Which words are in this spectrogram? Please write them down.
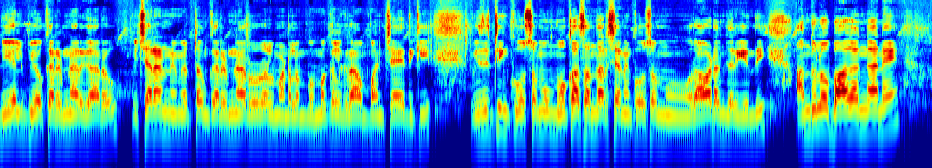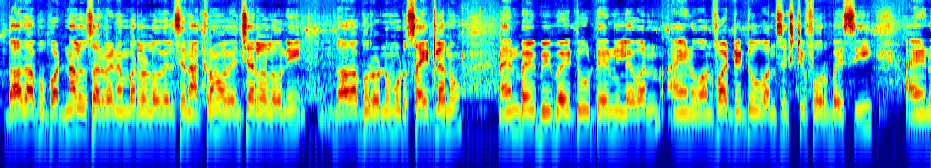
డిఎల్పిఓ కరీంనగర్ గారు విచారణ నిమిత్తం కరీంనగర్ రూరల్ మండలం బొమ్మకల్ గ్రామ పంచాయతీకి విజిటింగ్ కోసము మోకా సందర్శన కోసము రావడం జరిగింది. అందులో భాగంగానే దాదాపు పద్నాలుగు సర్వే నెంబర్లలో వెలిసిన అక్రమ వెంచర్లలోని దాదాపు రెండు మూడు సైట్లను nine by B by two ten eleven and one forty two one sixty four by C and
